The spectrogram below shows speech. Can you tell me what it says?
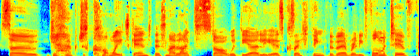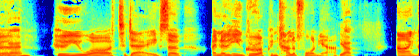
So yeah, I just can't wait to get into this. And I like to start with the early years because I think that they're really formative for Okay. who you are today. So I know that you grew up in California. Yep. And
